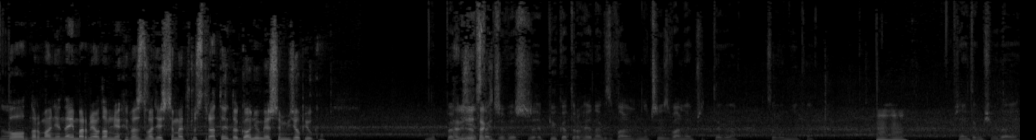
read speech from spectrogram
no. bo normalnie Neymar miał do mnie chyba z 20 metrów straty, dogonił mnie, jeszcze mi wziął piłkę. no pewnie także jest tak... tak- że wiesz, że piłka trochę jednak zwalnia, znaczy zwalnia przed tego zawodnika. Mhm. Przynajmniej tak mi się wydaje.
